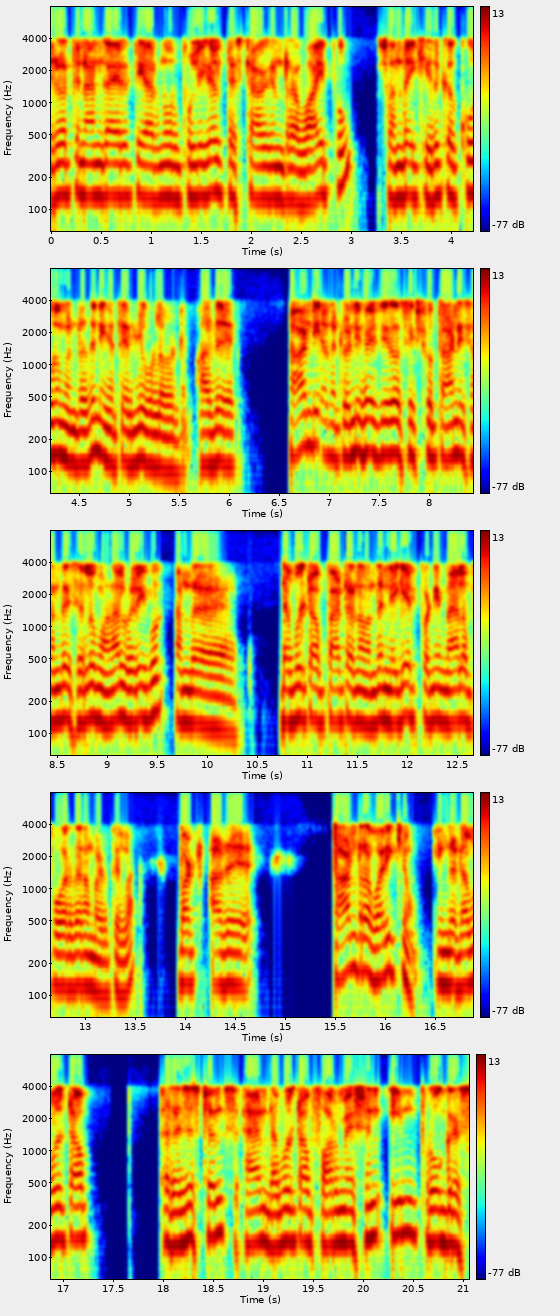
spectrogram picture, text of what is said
இருபத்தி நான்காயிரத்தி அறுநூறு புள்ளிகள் டெஸ்ட் ஆகின்ற வாய்ப்பும் சந்தைக்கு இருக்கக்கூடும் என்றது நீங்கள் தெரிஞ்சு கொள்ள வேண்டும். அது தாண்டி அந்த twenty five zero six two தாண்டி சந்தை செல்லுமானால் வெரி குட் அந்த டபுள் டாப் பேட்டர்னை வந்து நெகேட் பண்ணி மேலே போகிறத நம்ம எடுத்துக்கலாம். பட் அது தாண்டுற வரைக்கும் இந்த double top resistance and double top formation in progress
